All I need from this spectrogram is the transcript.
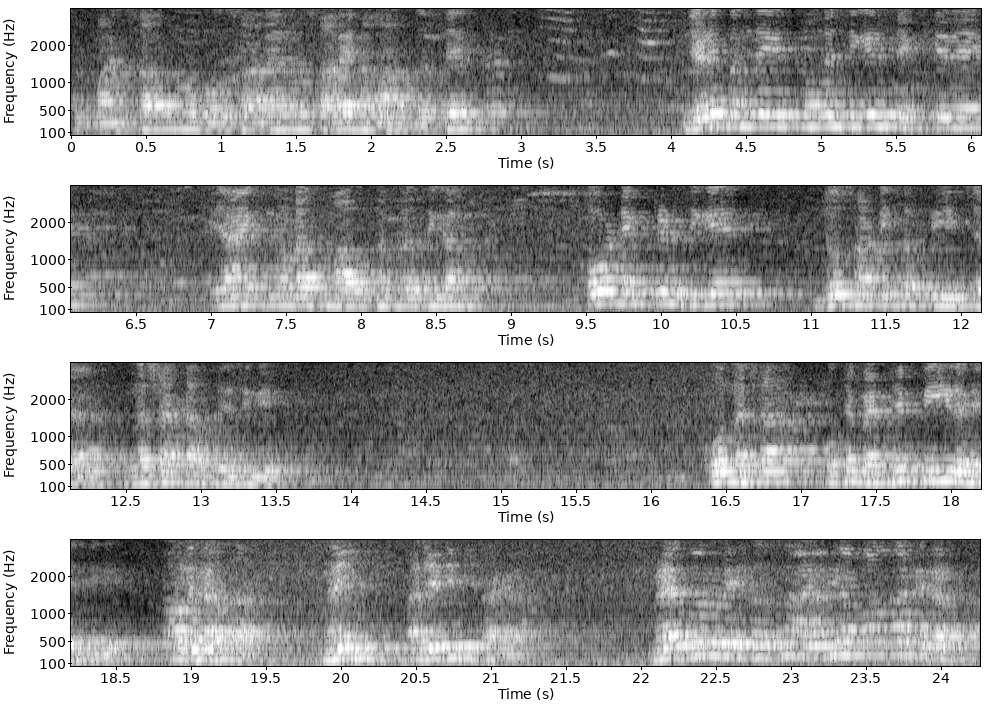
ਸਰਪੰਚ ਸਾਹਿਬ ਨੂੰ, ਹੋਰ ਸਾਰਿਆਂ ਨੂੰ ਸਾਰੇ ਹਾਲਾਤ ਦੱਸੇ। ਜਿਹੜੇ ਬੰਦੇ ਇੱਥੋਂ ਦੇ ਸੀਗੇ ਸੇਖੇ ਦੇ, ਜਾਂ ਇੱਕ ਮੁੰਡਾ ਸਮਾਲਸਰ ਦਾ ਸੀਗਾ, ਉਹ ਐਡਿਕਟਡ ਸੀਗੇ। ਜੋ ਸਾਡੀ ਤਫਤੀਸ਼ ਚ ਹੈ ਨਸ਼ਾ ਕਰਦੇ ਸੀਗੇ। ਉਹ ਨਸ਼ਾ ਉੱਥੇ ਬੈਠੇ ਪੀ ਰਹੇ ਸੀਗੇ। ਬੰਦ ਕਰਤਾ ਨਹੀਂ, ਅਜੇ ਨਹੀਂ ਕੀਤਾ ਗਿਆ। ਮੈਂ ਤੁਹਾਨੂੰ ਇਹ ਦੱਸਣਾ ਆਇਆ ਵੀ ਆਪਾਂ ਘੱਟ ਕਰਤਾ।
